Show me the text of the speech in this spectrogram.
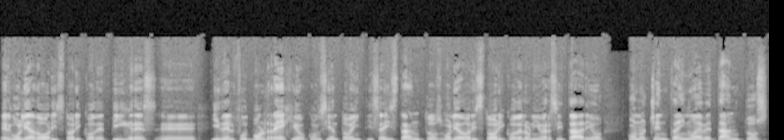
el goleador histórico de Tigres eh, y del fútbol regio con 126 tantos, goleador histórico del universitario con 89 tantos.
